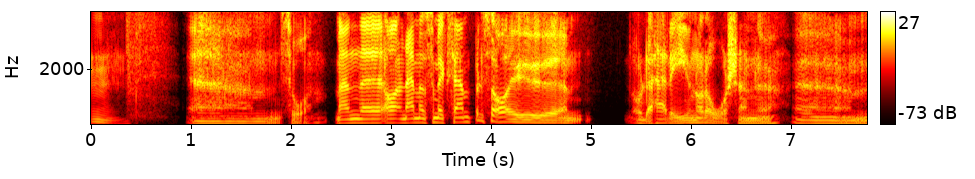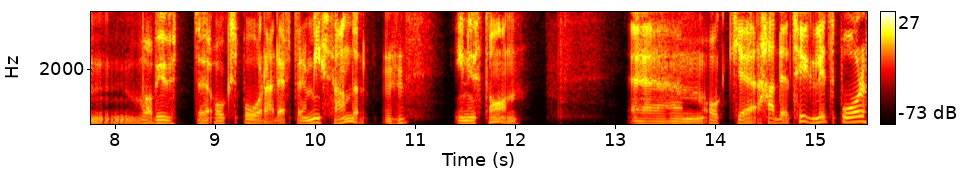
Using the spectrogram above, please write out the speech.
Mm. Ehm, så. Men, eh, ja, nej, men som exempel så har jag ju, eh, och det här är ju några år sedan nu, ehm, var vi ute och spårade efter en misshandel Mhm. inne i stan. Ehm, och eh, hade ett hyggligt spår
